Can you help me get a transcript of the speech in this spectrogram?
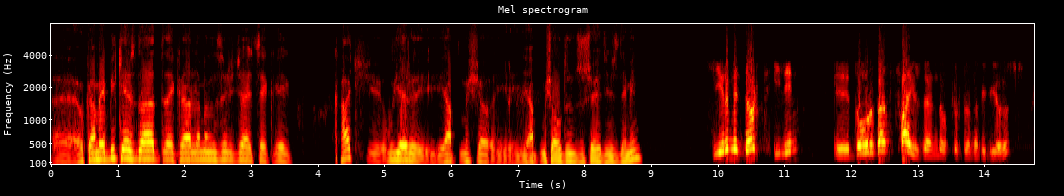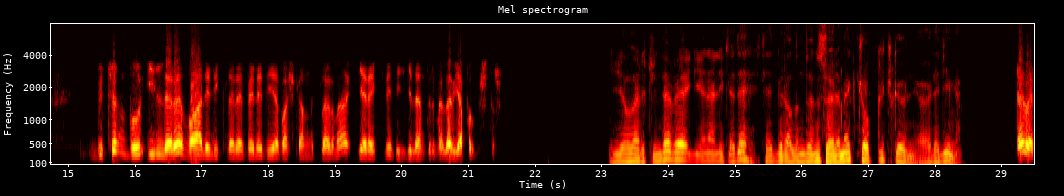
Ee, Okan Bey bir kez daha tekrarlamanızı rica etsek e, kaç uyarı yapmış yapmış olduğunuzu söylediniz demin? 24 ilin e, doğrudan fay üzerinde oturduğunu biliyoruz. Bütün bu illere, valiliklere, belediye başkanlıklarına gerekli bilgilendirmeler yapılmıştır. Yıllar içinde ve genellikle de tedbir alındığını söylemek çok güç görünüyor öyle değil mi? Evet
